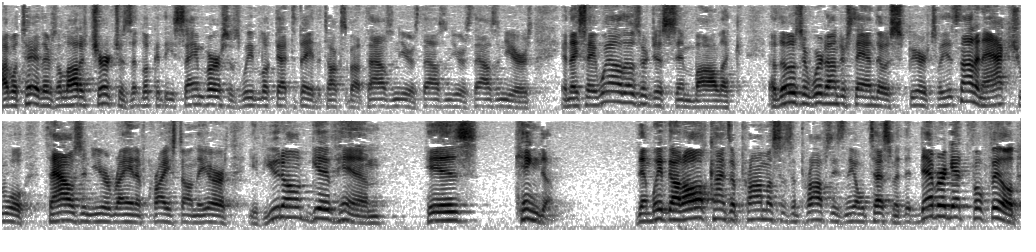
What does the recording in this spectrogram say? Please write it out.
I will tell you, there's a lot of churches that look at these same verses we've looked at today that talks about thousand years, thousand years, thousand years, and they say, well, those are just symbolic. Uh, those are we're to understand those spiritually. It's not an actual thousand year reign of Christ on the earth. If you don't give him his kingdom, then we've got all kinds of promises and prophecies in the Old Testament that never get fulfilled.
